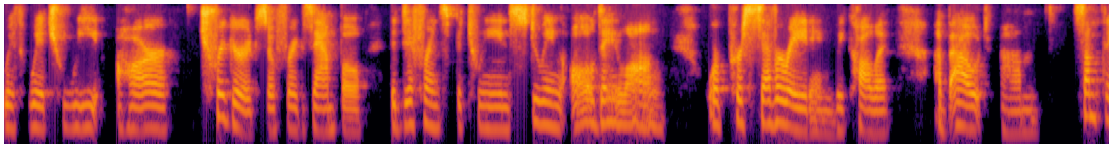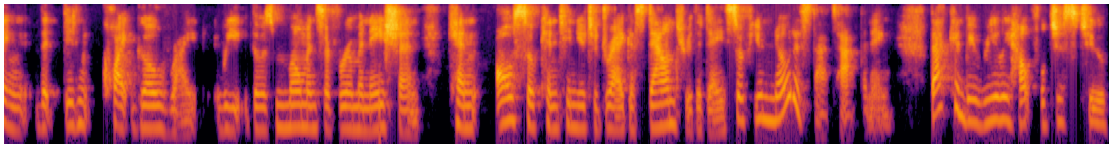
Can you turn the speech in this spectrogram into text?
with which we are triggered. So, for example, the difference between stewing all day long or perseverating, we call it, about um, something that didn't quite go right. We those moments of rumination can also continue to drag us down through the day. So if you notice that's happening, that can be really helpful just to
